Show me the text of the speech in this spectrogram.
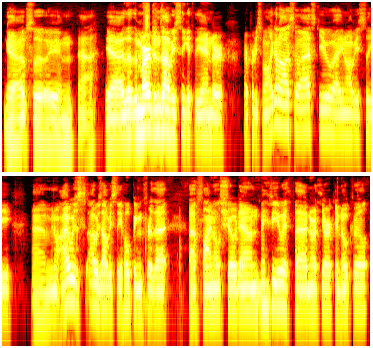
Yeah, absolutely, and uh, yeah, the the margins obviously get to the end are are pretty small. I gotta also ask you, uh, you know, obviously, um, you know, I was I was obviously hoping for that uh, final showdown, maybe with uh, North York and Oakville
